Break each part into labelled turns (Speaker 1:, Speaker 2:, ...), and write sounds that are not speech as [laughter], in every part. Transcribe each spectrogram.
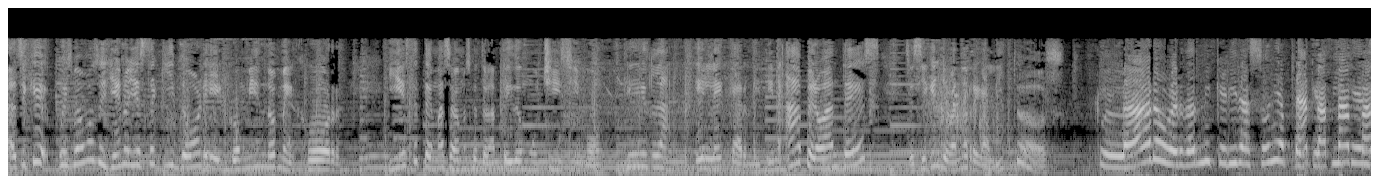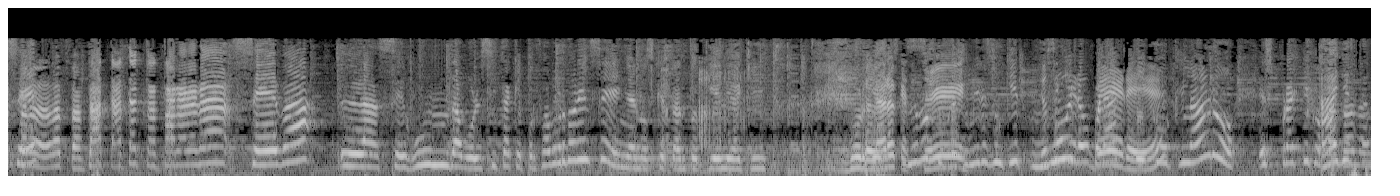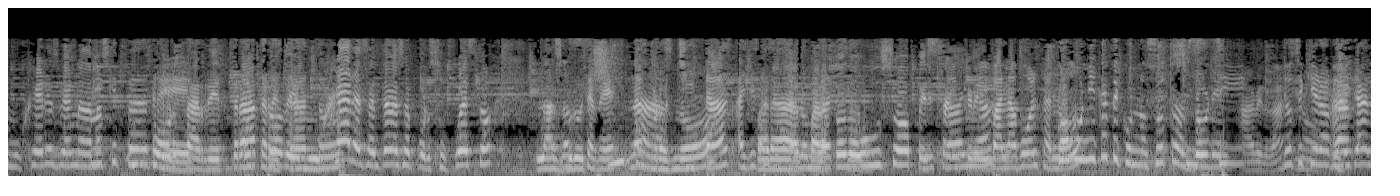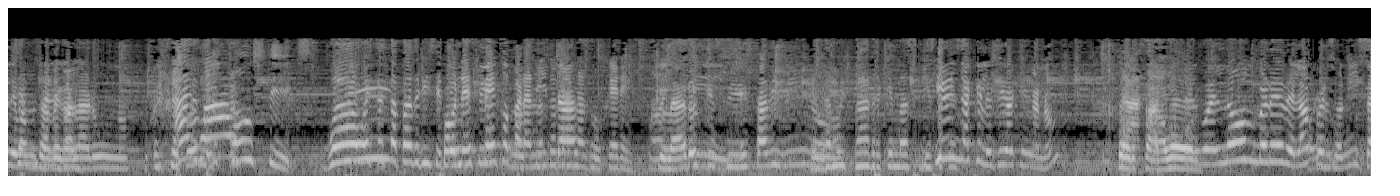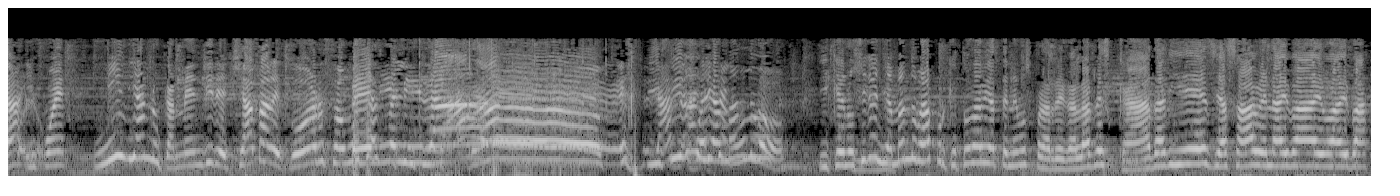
Speaker 1: Así que, pues vamos de lleno, ya está aquí Dore comiendo mejor. Y este tema sabemos que te lo han pedido muchísimo, que es la L-carnitina. Ah, pero antes se siguen llevando regalitos.
Speaker 2: Claro, ¿verdad, mi querida Sonia? Porque fíjense, se va la segunda bolsita que por favor, Dora, enséñanos qué tanto tiene aquí. Porque
Speaker 3: Claro que
Speaker 2: tenemos
Speaker 3: sí.
Speaker 2: que presumir, es un kit
Speaker 3: Yo sí
Speaker 2: muy
Speaker 3: quiero ver,
Speaker 2: práctico,
Speaker 3: ¿eh?
Speaker 2: claro. Es práctico para todas
Speaker 3: está-
Speaker 2: las mujeres. Vean nada más
Speaker 3: qué
Speaker 2: un portarretrato, de mujeres. Entérese, por supuesto, las
Speaker 3: No
Speaker 2: brochitas,
Speaker 3: las
Speaker 2: ¿no?
Speaker 3: brochitas. Ay, estas
Speaker 2: para todo uso,
Speaker 4: Está
Speaker 2: pestañas.
Speaker 3: Para la bolsa, ¿no?
Speaker 4: Comunícate con nosotras, Dore.
Speaker 3: sí.
Speaker 4: Ah, ¿verdad?
Speaker 3: Yo sí
Speaker 4: No.
Speaker 3: quiero hablar.
Speaker 4: Ah, ya le
Speaker 3: Sí,
Speaker 4: vamos a
Speaker 3: sí,
Speaker 4: regalar uno.
Speaker 3: ¡Ay,
Speaker 2: los post-its.
Speaker 3: Wow, este está padrísimo. Con espejo para
Speaker 4: notitas.
Speaker 3: nosotras las mujeres.
Speaker 2: Claro que sí.
Speaker 4: Está divino.
Speaker 3: Está muy padre, ¿qué más?
Speaker 4: ¿Y
Speaker 3: este
Speaker 4: quieren ya que les diga quién ganó?
Speaker 2: Por
Speaker 4: Aquí
Speaker 2: favor.
Speaker 4: Tengo el nombre de la personita y fue Nidia Nucamendi de Chapa de Corso. Muchas
Speaker 3: ¡Felicidades!
Speaker 2: Y sigan llamando. Y que nos sigan llamando, ¿verdad? Porque todavía tenemos para regalarles cada 10, ya saben, ahí va, ahí va, ahí va.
